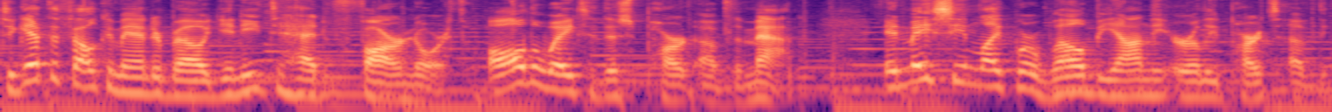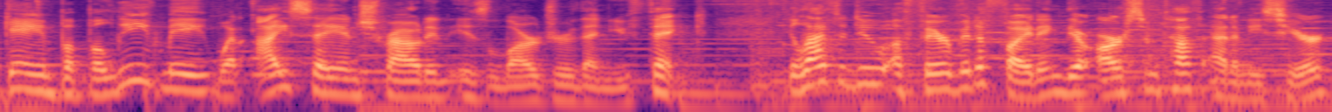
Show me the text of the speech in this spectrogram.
To get the Fell Commander bow, you need to head far north, all the way to this part of the map. It may seem like we're well beyond the early parts of the game, but believe me when I say Enshrouded is larger than you think. You'll have to do a fair bit of fighting, there are some tough enemies here,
